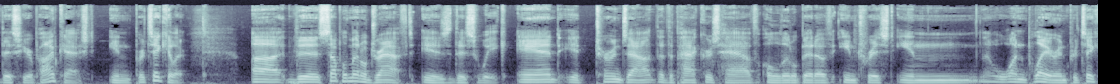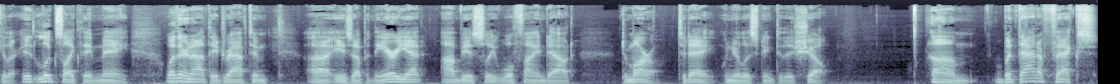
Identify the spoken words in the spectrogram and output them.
this here podcast in particular. Uh, the supplemental draft is this week, and it turns out that the Packers have a little bit of interest in one player in particular. It looks like they may. Whether or not they draft him uh, is up in the air yet. Obviously, we'll find out tomorrow, today, when you're listening to this show. Um, but that affects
